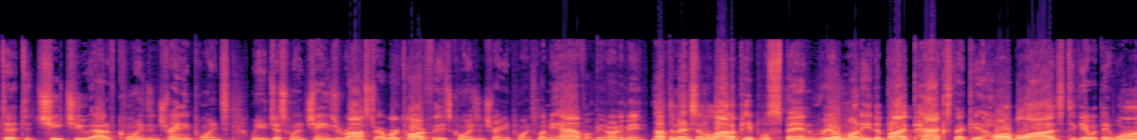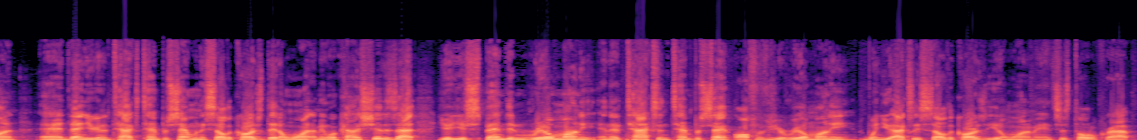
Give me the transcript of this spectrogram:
to, to cheat you out of coins and training points when you just want to change your roster. I worked hard for these coins and training points. Let me have them. You know what I mean? Not to mention, a lot of people spend real money to buy packs that get horrible odds to get what they want, and then you're going to tax 10% when they sell the cards that they don't want. I mean, what kind of shit is that? You're, you're spending real money, and they're taxing 10% off of your real money when you actually sell the cards that you don't want. I mean, it's just total crap.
